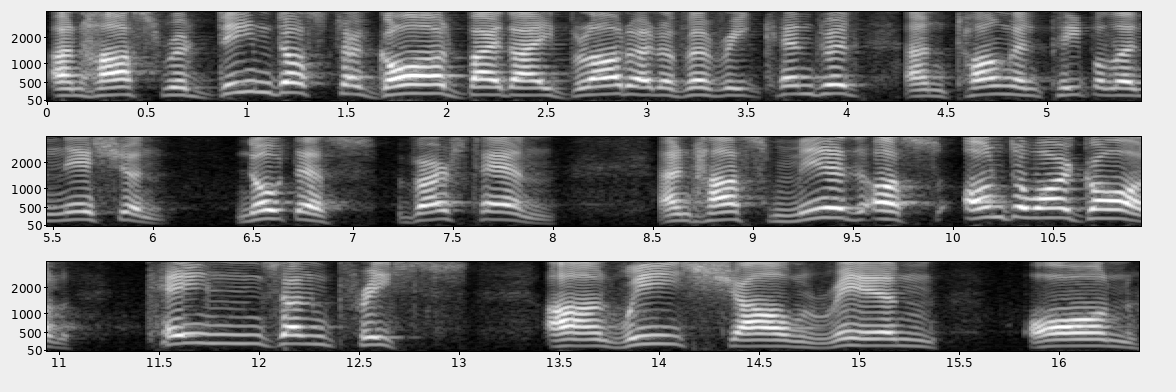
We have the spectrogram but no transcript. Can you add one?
and hast redeemed us to God by thy blood out of every kindred and tongue and people and nation. This, verse 10 and hast made us unto our God kings and priests, and we shall reign on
